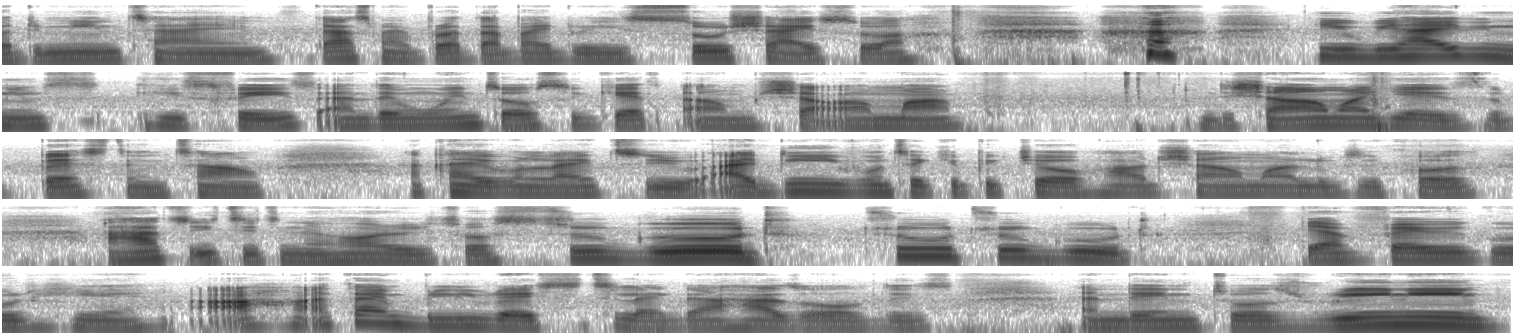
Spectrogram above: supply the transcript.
for the meantime. That's my brother, by the way. He's so shy, so he'll be hiding his, his face. And then we went to also get um shawarma. The shawarma here is the best in town. I can't even lie to you. I didn't even take a picture of how the shawarma looks because I had to eat it in a hurry. It was too good. Too, too good. They are very good here. Ah, I can't believe that a city like that has all this. And then it was raining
